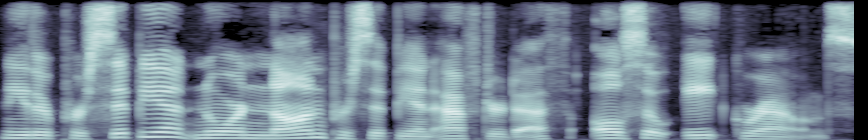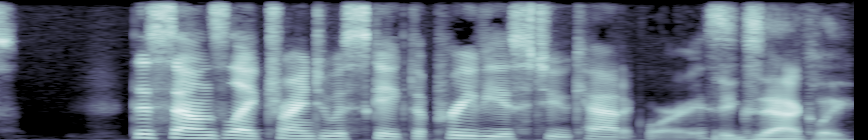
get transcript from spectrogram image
Neither percipient nor non-percipient after death, also eight grounds. This sounds like trying to escape the previous two categories. Exactly.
